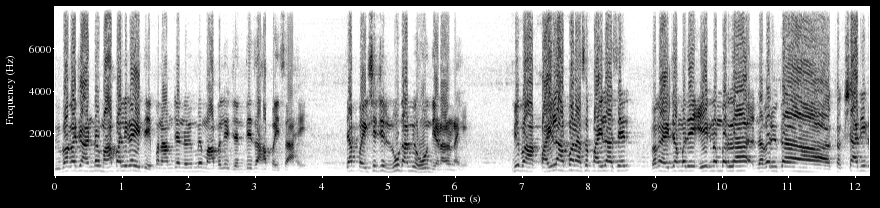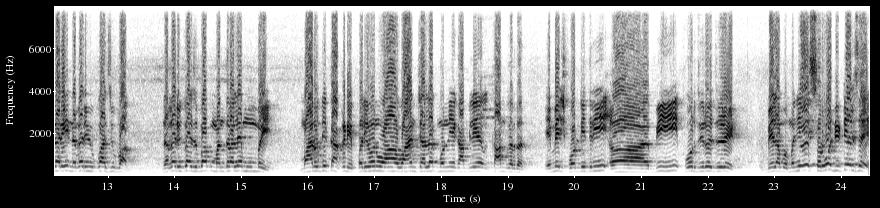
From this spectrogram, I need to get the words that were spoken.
विभागाच्या अंडर महापालिका येते पण आमच्या नवी मुंबई महापालिका जनतेचा हा पैसा आहे. त्या पैशाची लूट आम्ही होऊन देणार नाही. मी पाहिलं आपण असं पाहिलं असेल बघा याच्यामध्ये एक नंबरला नगर विकास कक्षा अधिकारी नगर विकास विभाग. नगर विकास विभाग मंत्रालय मुंबई. मारुती काकडे परिवहन वा वाहन चालक म्हणून एक आपले काम करतात. M H forty three B four zero zero eight Belapur. म्हणजे हे सर्व डिटेल्स आहे.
